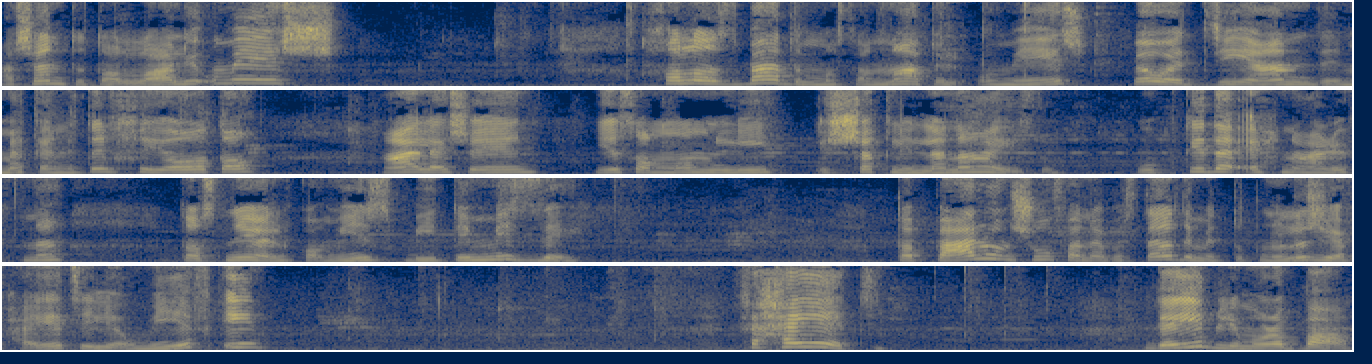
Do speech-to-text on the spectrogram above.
عشان تطلع لي قماش. خلاص بعد ما صنعت القماش بوديه عند مكنة الخياطة علشان يصمم لي الشكل اللي أنا عايزه. وبكده إحنا عرفنا تصنيع القميص بيتم إزاي. طب تعالوا نشوف أنا بستخدم التكنولوجيا في حياتي اليومية في إيه. في حياتي جايب لي مربعات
